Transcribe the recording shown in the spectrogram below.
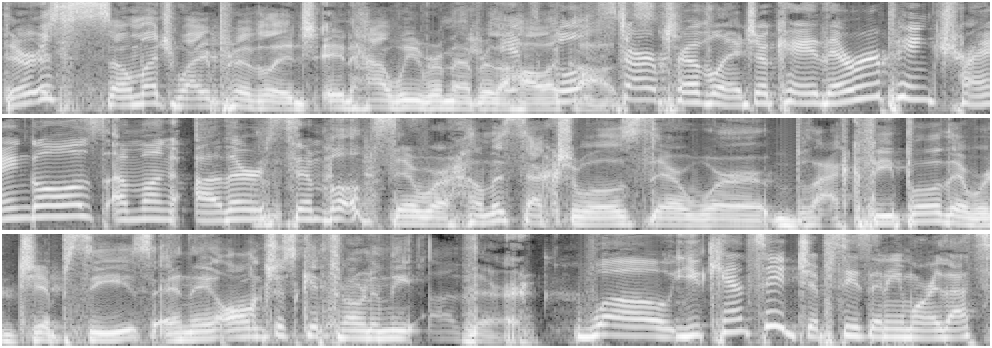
There is so much white privilege in how we remember the it's Holocaust. gold star privilege. Okay, there were pink triangles among other symbols. There were homosexuals, there were black people, there were gypsies, and they all just get thrown in the other. Whoa, you can't say gypsies anymore. That's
